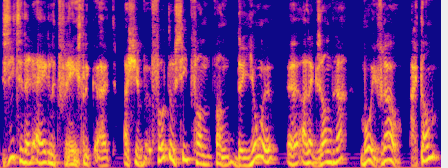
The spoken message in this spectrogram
ziet ze er eigenlijk vreselijk uit. Als je foto's ziet van, van de jonge uh, Alexandra, mooie vrouw. Maar dan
